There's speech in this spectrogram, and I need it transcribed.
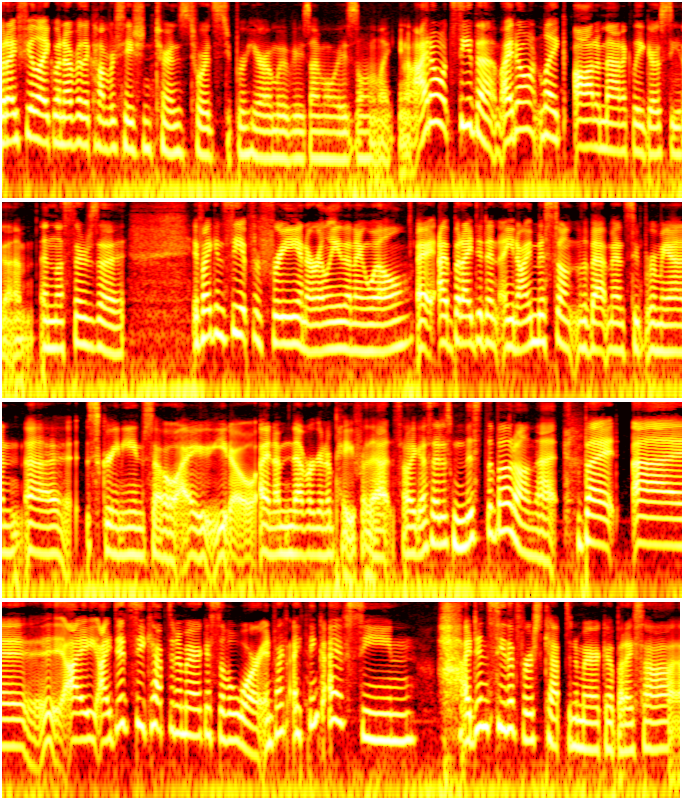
But I feel like whenever the conversation turns towards superhero movies, I'm always on like, you know, I don't see them. I don't like automatically go see them unless there's a. If I can see it for free and early, then I will. I, I but I didn't. You know, I missed on the Batman Superman uh, screening, so I, you know, and I'm never gonna pay for that. So I guess I just missed the boat on that. But uh, I I did see Captain America: Civil War. In fact, I think I've seen. I didn't see the first Captain America, but I saw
